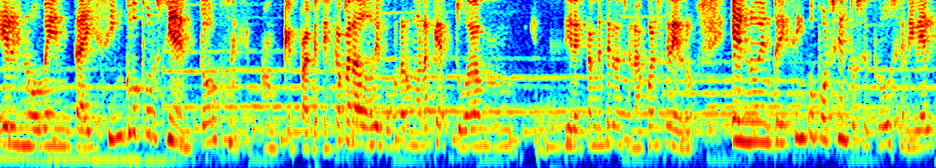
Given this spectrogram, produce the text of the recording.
El 95%, aunque parezca paradójico, una hormona que actúa directamente relacionada con el cerebro, el 95% se produce a nivel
